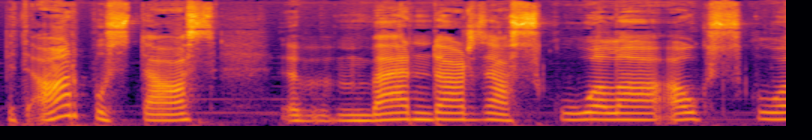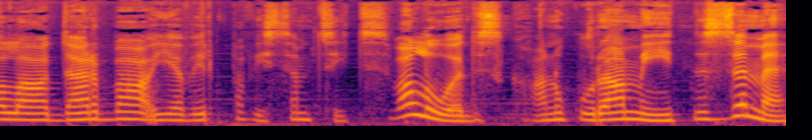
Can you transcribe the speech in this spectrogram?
bet ārpus tās bērnu dārzā, skolā, augstskolā, darbā jau ir pavisam citas valodas, kā nu kurā mītnes zemē.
